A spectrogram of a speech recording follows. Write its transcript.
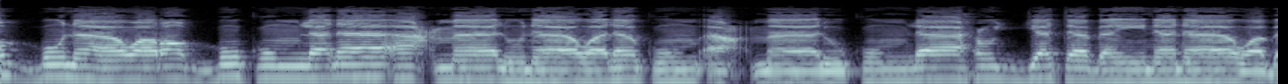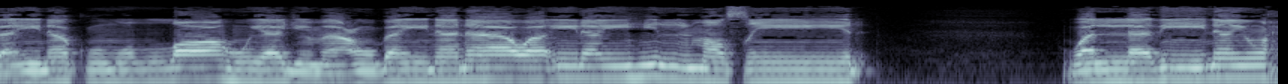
رَبُّنَا وَرَبُّكُمْ لَنَا أَعْمَالُنَا وَلَكُمْ أَعْمَالُكُمْ لَا حُجَّةَ بَيْنَنَا وَبَيْنَكُمُ اللَّهُ يَجْمَعُ بَيْنَنَا وَإِلَيْهِ الْمَصِيرُ. وَالَّذِينَ يُحَاجُّونَ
